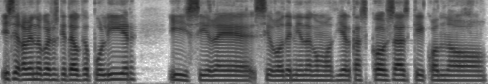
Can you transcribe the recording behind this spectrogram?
Y sigue habiendo cosas que tengo que pulir y sigue, sigo teniendo como ciertas cosas que cuando...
